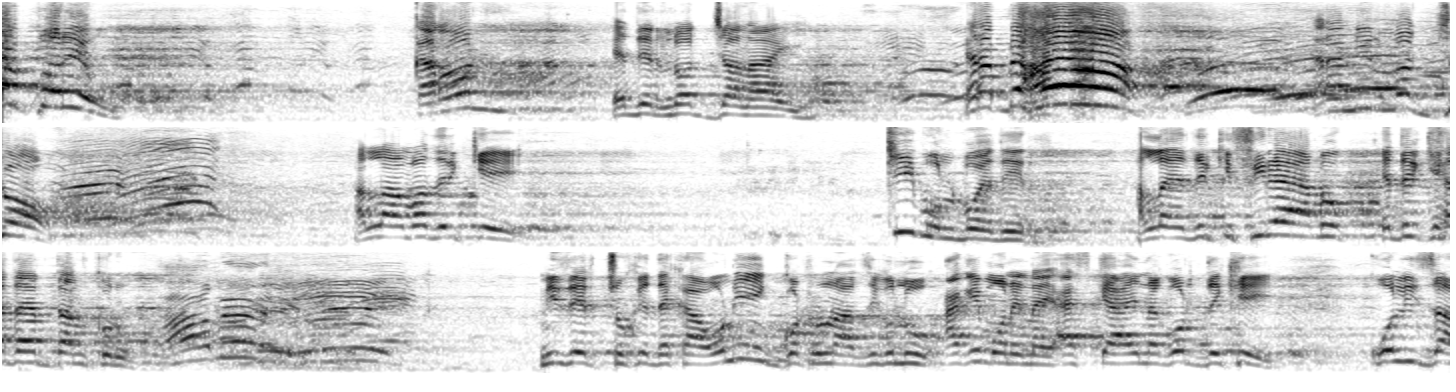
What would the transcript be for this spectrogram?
এরপরেও, কারণ এদের লজ্জা নাই। এরা বেহায়া, এরা নির্লজ্জ। আল্লাহ আমাদেরকে কি বলব এদের? আল্লাহ এদেরকে ফিরে আনুক, এদেরকে হেদায়ত দান করুক। নিজের চোখে দেখা অনেক ঘটনা যেগুলো আগে মনে নাই। আজকে আয়নাগর দেখে কলিজা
